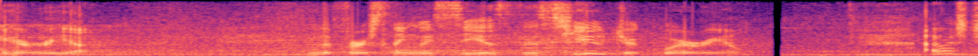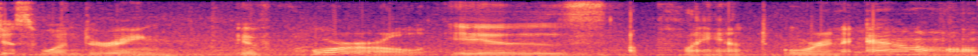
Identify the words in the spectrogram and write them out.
area. And the first thing we see is this huge aquarium. I was just wondering if coral is a plant or an animal.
